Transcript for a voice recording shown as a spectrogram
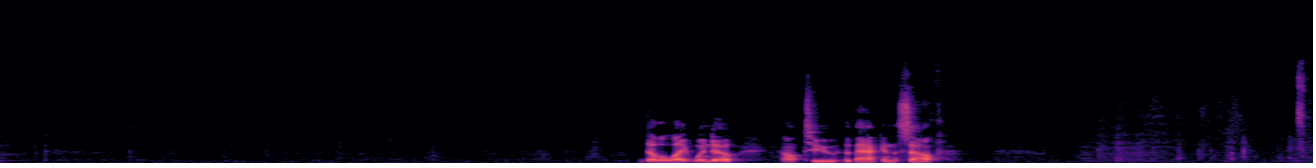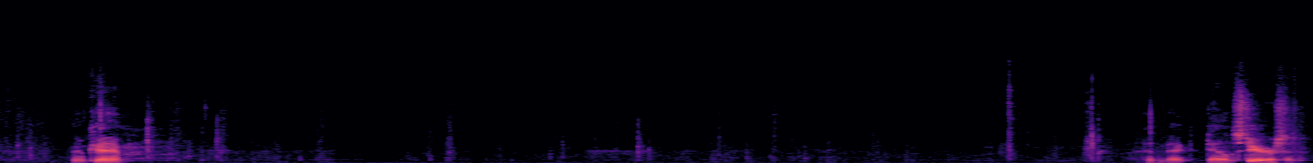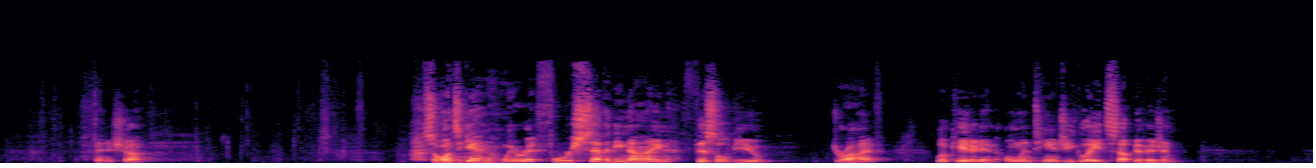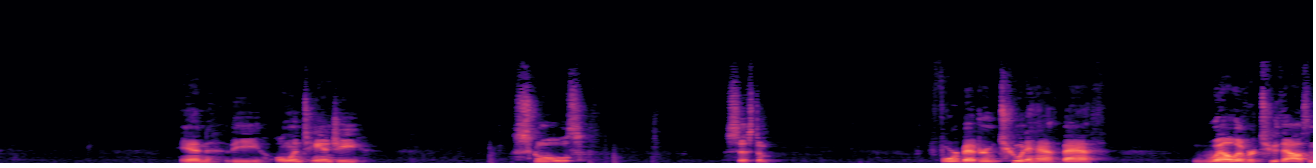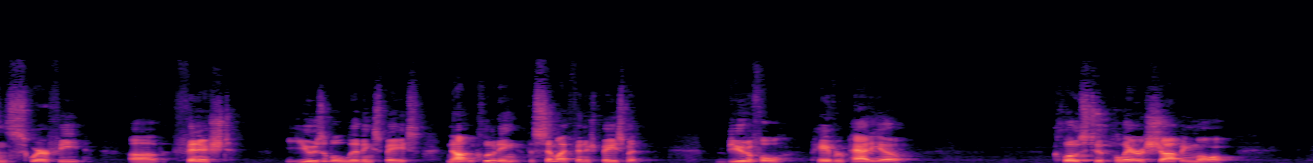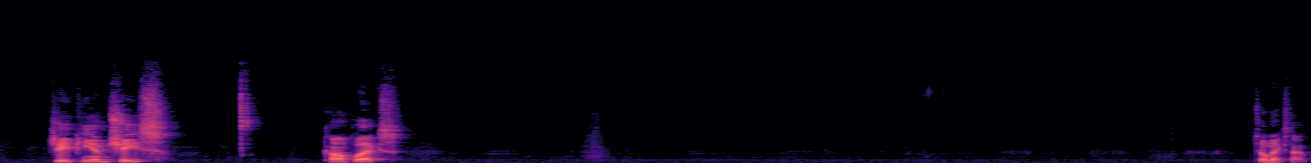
Double light window out to the back in the south. Okay. Heading back downstairs and finish up. So once again, we were at 479 Thistleview Drive, located in Olentangy Glade subdivision in the Olentangy schools system. Four bedroom, two and a half bath, well over 2,000 square feet of finished usable living space, not including the semi-finished basement. Beautiful paver patio, close to Polaris Shopping Mall, JPM Chase complex. Till next time.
